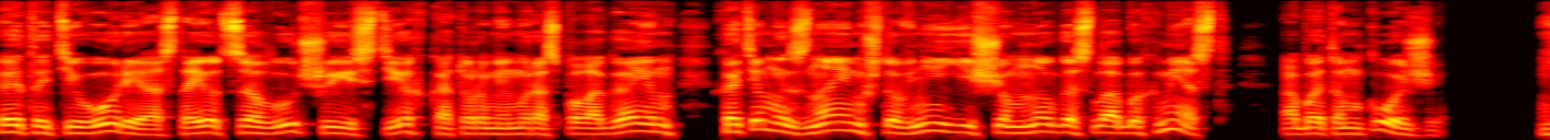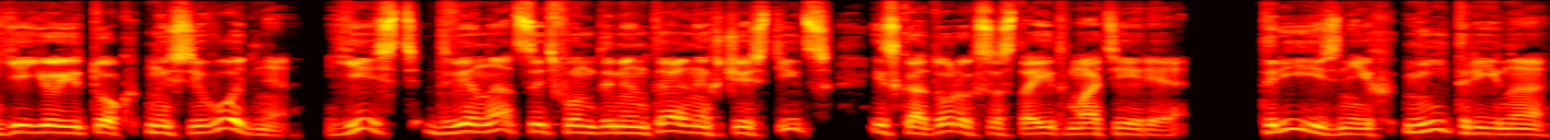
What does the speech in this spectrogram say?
Эта теория остается лучшей из тех, которыми мы располагаем, хотя мы знаем, что в ней еще много слабых мест, об этом позже. Ее итог на сегодня – есть 12 фундаментальных частиц, из которых состоит материя. Три из них – нейтрино.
